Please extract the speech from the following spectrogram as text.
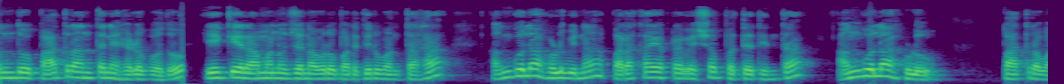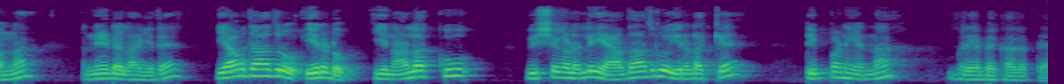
ಒಂದು ಪಾತ್ರ ಅಂತಾನೆ ಹೇಳಬಹುದು ಎ ಕೆ ರಾಮಾನುಜನ್ ಅವರು ಬರೆದಿರುವಂತಹ ಅಂಗುಲ ಹುಳುವಿನ ಪರಕಾಯ ಪ್ರವೇಶ ಪದ್ಯದಿಂದ ಅಂಗುಲ ಹುಳು ಪಾತ್ರವನ್ನ ನೀಡಲಾಗಿದೆ. ಯಾವುದಾದ್ರೂ ಎರಡು, ಈ ನಾಲ್ಕು ವಿಷಯಗಳಲ್ಲಿ ಯಾವುದಾದ್ರೂ ಎರಡಕ್ಕೆ ಟಿಪ್ಪಣಿಯನ್ನ ಬರೆಯಬೇಕಾಗತ್ತೆ.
